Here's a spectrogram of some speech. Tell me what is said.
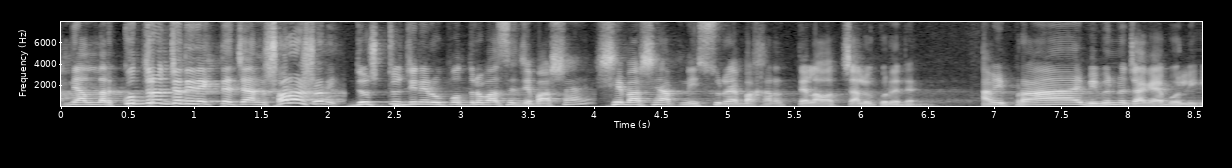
আপনি আল্লাহর কুদরত যদি দেখতে চান, সরাসরি। দুষ্ট জিনের উপদ্রব আছে যে বাসায়, সে বাসায় আপনি সুরায় বাখারাত তেলাওয়াত চালু করে দেন। আমি প্রায় বিভিন্ন জায়গায় বলি,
